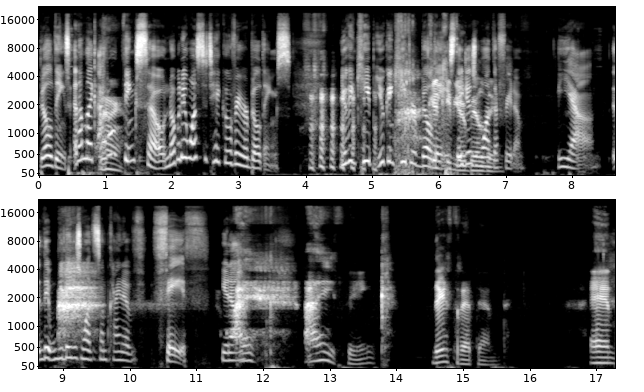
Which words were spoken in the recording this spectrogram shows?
buildings, and I'm like, I don't think so. Nobody wants to take over your buildings. You can keep you can keep your buildings. keep they your just want the freedom. Yeah, they they just want some kind of faith. You know. I, I think they're threatened. And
